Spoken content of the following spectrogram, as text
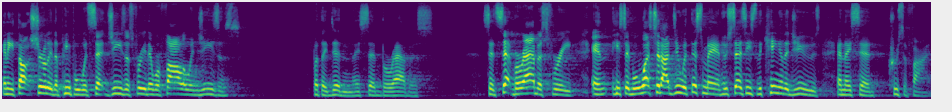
And he thought surely the people would set Jesus free. They were following Jesus. But they didn't. They said Barabbas. Said, set Barabbas free. And he said, Well, what should I do with this man who says he's the king of the Jews? And they said, Crucify him.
